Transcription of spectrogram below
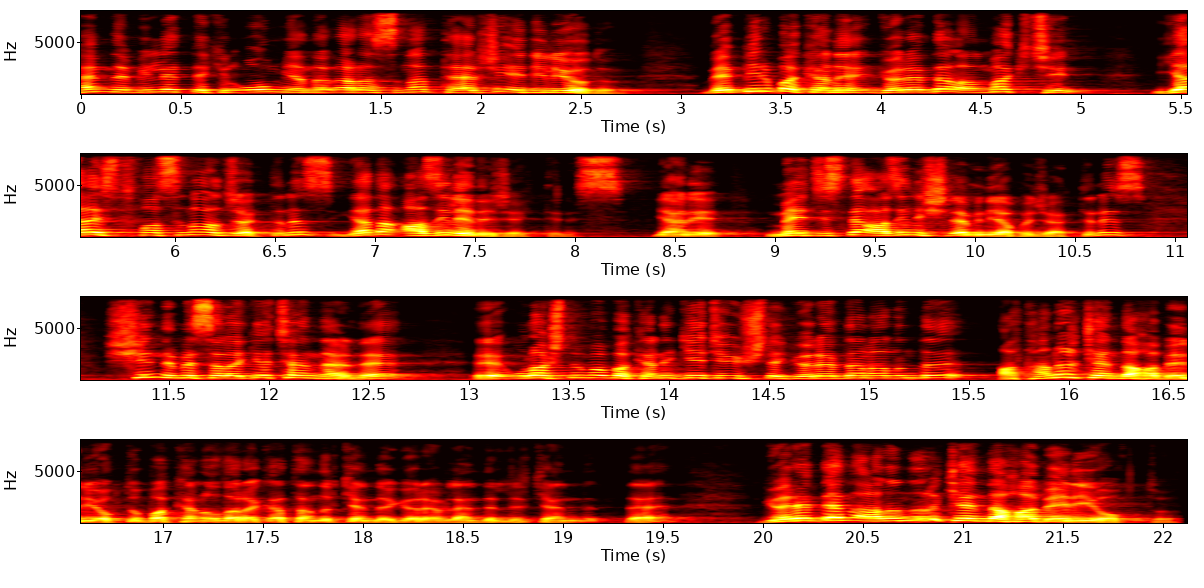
hem de milletvekili olmayanlar arasından tercih ediliyordu. Ve bir bakanı görevden almak için ya istifasını alacaktınız ya da azil edecektiniz. Yani mecliste azil işlemini yapacaktınız. Şimdi mesela geçenlerde e, Ulaştırma Bakanı gece 3'te görevden alındı. Atanırken de haberi yoktu bakan olarak atanırken de görevlendirilirken de. Görevden alınırken de haberi yoktu.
